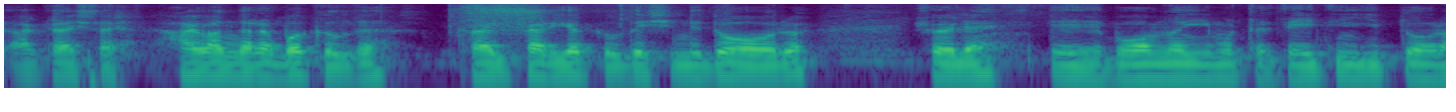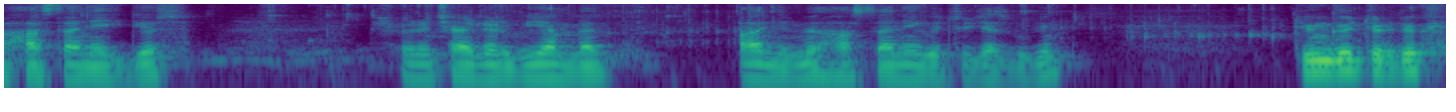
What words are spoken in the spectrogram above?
Evet arkadaşlar hayvanlara bakıldı. Kalorifer yakıldı. Şimdi doğru şöyle e, babamla yumurta zeytin yiyip doğru hastaneye gidiyoruz. Şöyle çayları güyen ben. Annemi hastaneye götüreceğiz bugün. Dün götürdük.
